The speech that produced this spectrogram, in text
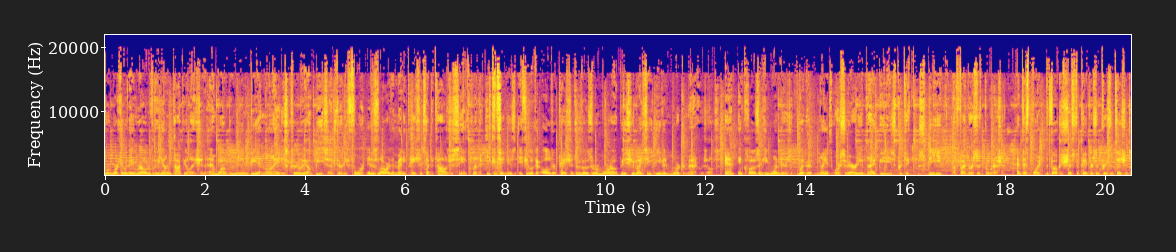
we're working with a relatively young population, and while the mean BMI is clearly obese at 34, it is lower than many patients hepatologists see in clinic. He continues, if you look at older patients or those who are more obese, you might see even more dramatic results. And in closing, he wonders whether length or severity of diabetes predict the speed of fibrosis progression. At this point, the focus shifts to papers and presentations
